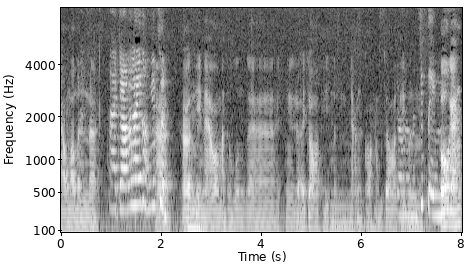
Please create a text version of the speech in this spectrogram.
nào mà mình à, ai cho mới lấy không dám à, ờ, Ừ. khi nào mạnh thường quân à, gửi cho thì mình nhận còn không cho cho thì mình mình cố mua. gắng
